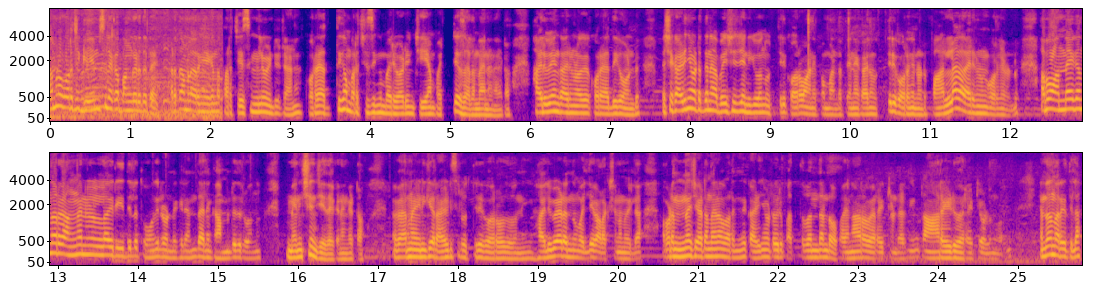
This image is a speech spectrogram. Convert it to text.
നമ്മൾ കുറച്ച് ഗെയിംസിലൊക്കെ പങ്കെടുത്തിട്ടേ അടുത്ത നമ്മൾ ഇറങ്ങിയിരിക്കുന്ന പർച്ചേസിങ്ങിന് വേണ്ടിയിട്ടാണ് കുറേ അധികം പർച്ചേസിങ്ങും പരിപാടിയും ചെയ്യാൻ പറ്റിയ സ്ഥലം തന്നെയാണ് കേട്ടോ. ഹലുവയും കാര്യങ്ങളൊക്കെ കുറേ അധികം ഉണ്ട് പക്ഷേ കഴിഞ്ഞ വട്ടത്തിനെ അപേക്ഷിച്ച് എനിക്ക് തോന്നുന്നു ഒത്തിരി കുറവാണ് ഇപ്പം പണ്ടത്തേനേക്കാളും ഒത്തിരി കുറഞ്ഞിട്ടുണ്ട്. പല കാര്യങ്ങളും കുറഞ്ഞിട്ടുണ്ട്. അപ്പോൾ വന്നേക്കുന്നവർക്ക് അങ്ങനെയുള്ള രീതിയിൽ തോന്നിയിട്ടുണ്ടെങ്കിൽ എന്തായാലും കമന്റ് ഒന്ന് മെൻഷൻ ചെയ്തേക്കണം കേട്ടോ. കാരണം എനിക്ക് റൈഡ്സിൽ ഒത്തിരി കുറവ് തോന്നി. ഹലുവയുടെ ഒന്നും വലിയ കളക്ഷൻ ഒന്നും ഇല്ല അവിടെ നിന്ന് ചേട്ടൻ തന്നെ പറഞ്ഞത് കഴിഞ്ഞ വട്ടം ഒരു പത്ത് പന്ത്രണ്ടോ പതിനാറോ വെറൈറ്റി ഉണ്ടായിരുന്നു. ഇവിടെ ആറ് ഏഴ് വെറൈറ്റി ഉള്ളെന്ന് പറഞ്ഞു. എന്താണെന്ന്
